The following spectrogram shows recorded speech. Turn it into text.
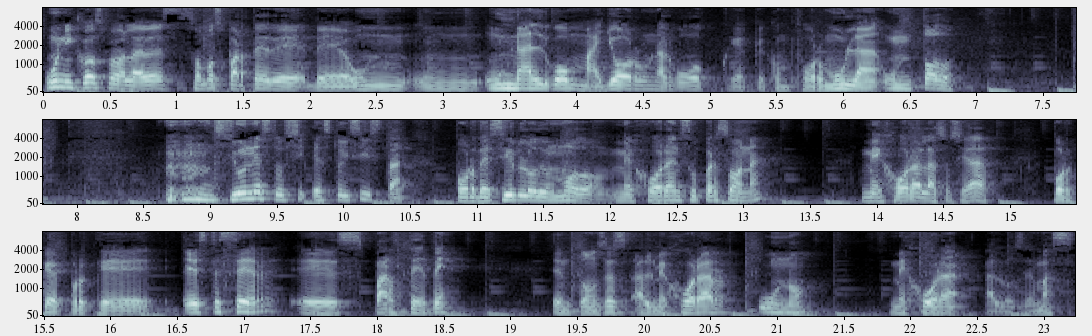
únicos, pero a la vez somos parte de, un, algo mayor, un algo que, que conformula un todo. si un estoicista, por decirlo de un modo, mejora en su persona, mejora la sociedad. ¿Por qué? Porque este ser es parte de. Entonces, al mejorar uno, mejora a los demás.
